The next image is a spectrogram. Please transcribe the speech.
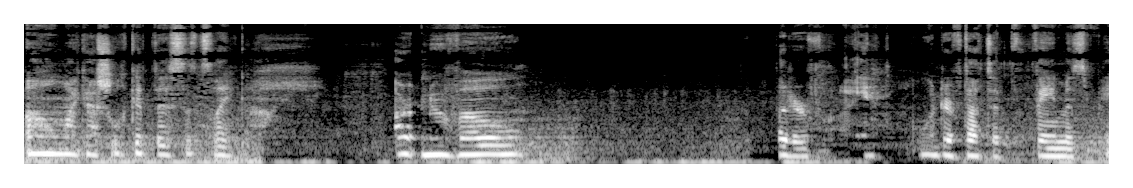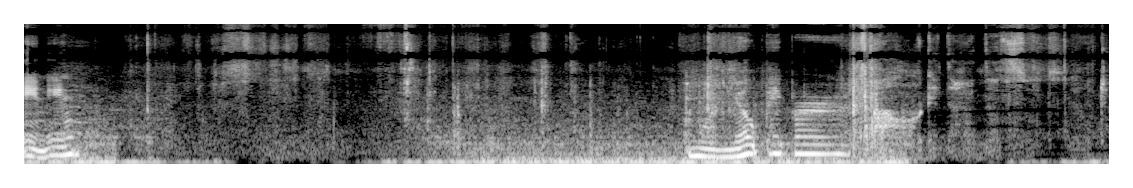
Oh my gosh, look at this. It's like Art Nouveau butterfly. I wonder if that's a famous painting. More note papers. Oh, look at that. That's so cute.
